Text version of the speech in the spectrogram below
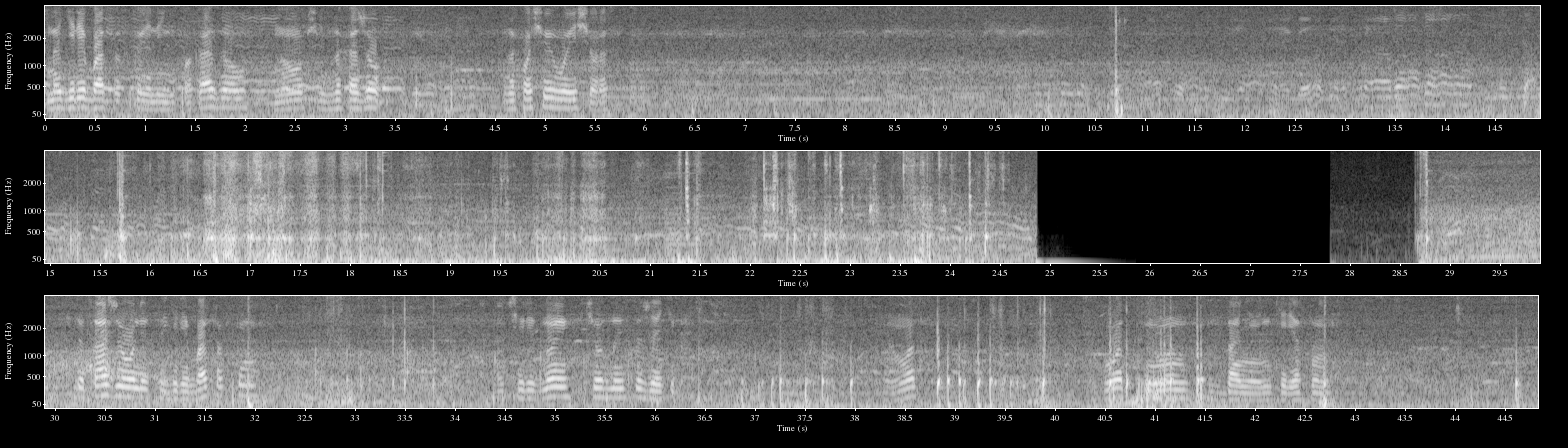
на Дерибасовской или не показывал. Ну, в общем, захожу, захвачу его еще раз. Все та же улица Дерибасовская. Очередной черный сюжетик. Вот. Вот ремонт здания интересное.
